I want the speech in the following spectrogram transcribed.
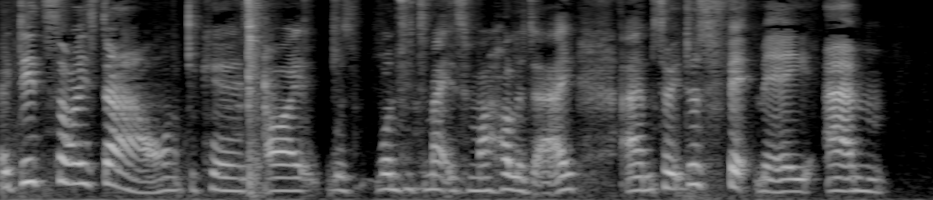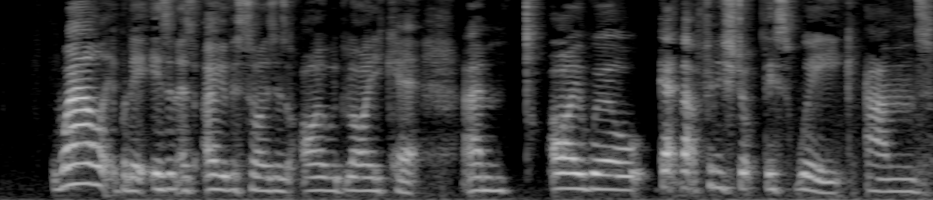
I did size down because I was wanting to make this for my holiday um so it does fit me um well but it isn't as oversized as I would like it. Um I will get that finished up this week and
